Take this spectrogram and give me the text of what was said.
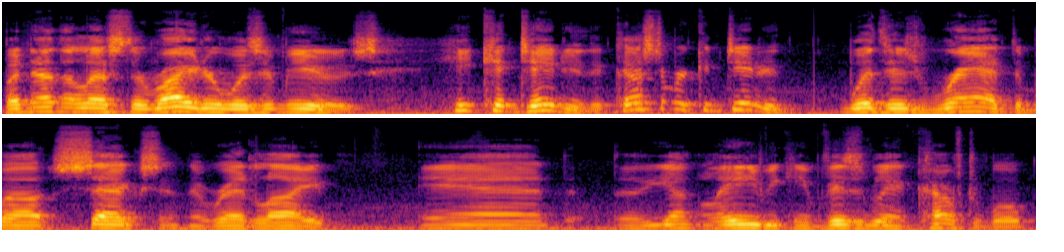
but nonetheless, the writer was amused. He continued, the customer continued with his rant about sex and the red light, and the young lady became visibly uncomfortable.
